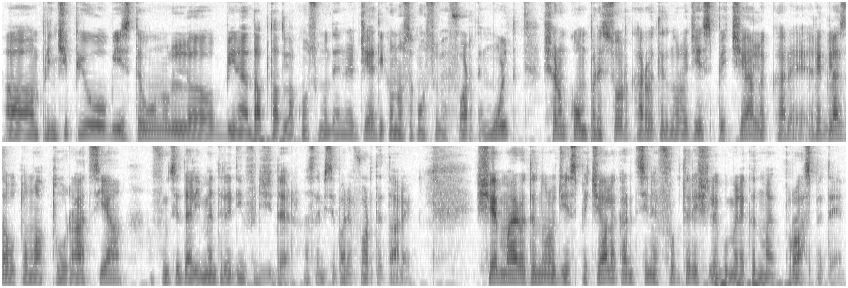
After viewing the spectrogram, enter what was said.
Uh, în principiu este unul uh, bine adaptat la consumul de energie, adică nu o să consume foarte mult și are un compresor care are o tehnologie specială care reglează automat turația în funcție de alimentele din frigider. Asta mi se pare foarte tare. Și mai are o tehnologie specială care ține fructele și legumele cât mai proaspete.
